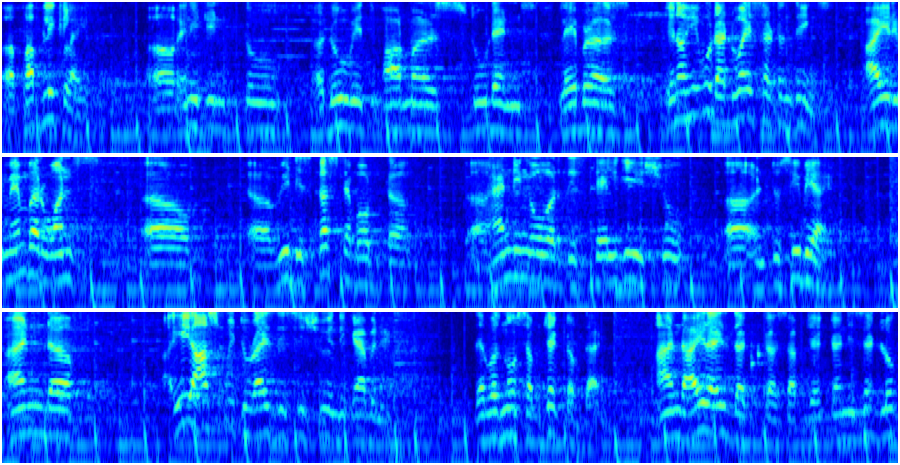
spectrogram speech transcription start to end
uh, public life, uh, anything to uh, do with farmers, students, laborers. You know, he would advise certain things. I remember once uh, uh, we discussed about uh, uh, handing over this Telgi issue uh, to CBI, and uh, he asked me to raise this issue in the cabinet. There was no subject of that. And I raised that uh, subject and he said, look,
